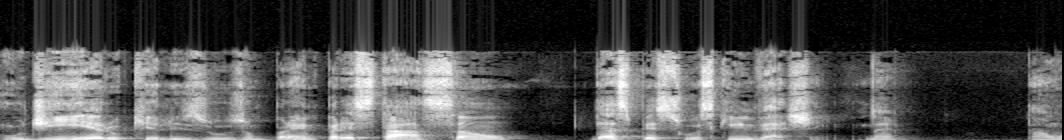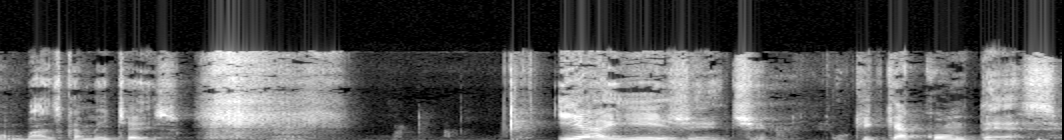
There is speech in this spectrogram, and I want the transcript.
o dinheiro que eles usam para emprestar são das pessoas que investem, né? Então, basicamente é isso. E aí, gente, o que que acontece?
